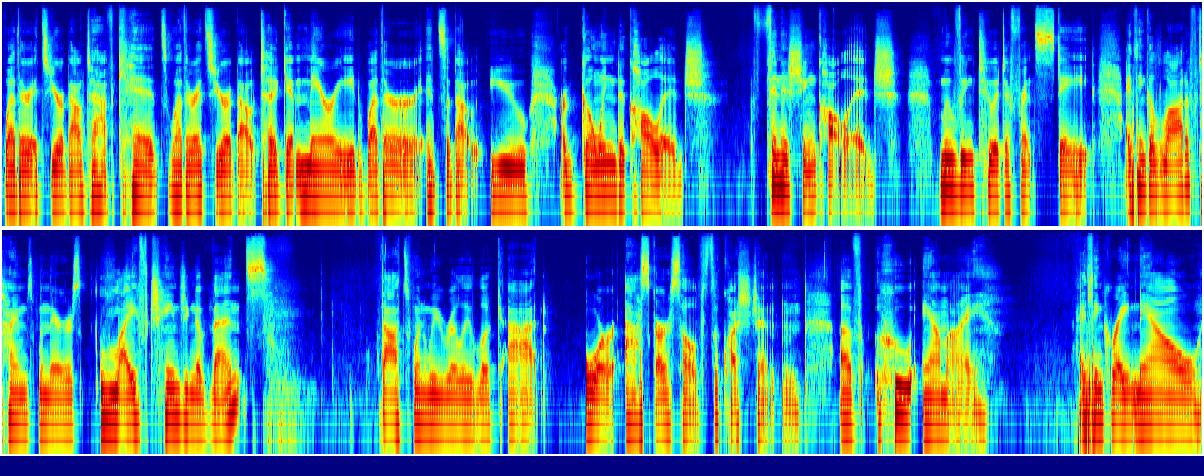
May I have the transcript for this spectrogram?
Whether it's you're about to have kids, whether it's you're about to get married, whether it's about you are going to college, finishing college, moving to a different state. I think a lot of times when there's life changing events, that's when we really look at or ask ourselves the question of who am I? I think right now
